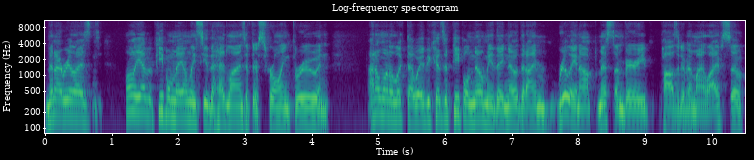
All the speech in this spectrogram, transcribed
then I realized, well, yeah, but people may only see the headlines if they're scrolling through. And I don't want to look that way because if people know me, they know that I'm really an optimist. I'm very positive in my life. So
